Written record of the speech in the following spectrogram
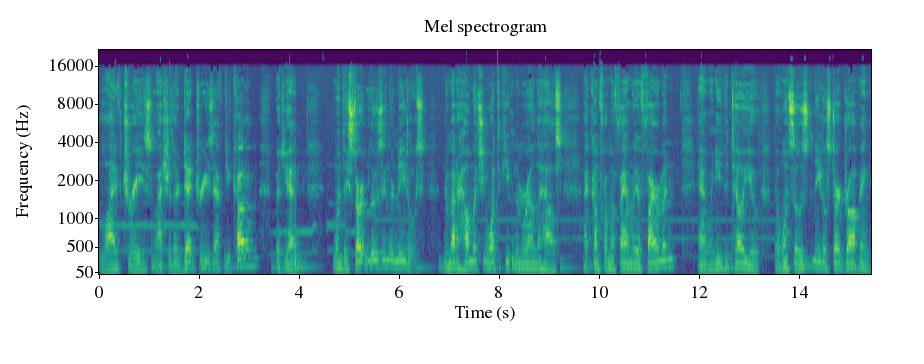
live trees, well, actually they're dead trees after you cut them, but you had when they start losing their needles, no matter how much you want to keep them around the house. I come from a family of firemen, and we need to tell you that once those needles start dropping,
